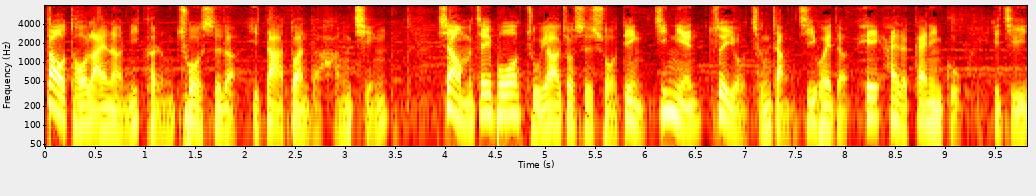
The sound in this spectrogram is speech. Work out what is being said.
到头来呢，你可能错失了一大段的行情。像我们这一波，主要就是锁定今年最有成长机会的 AI 的概念股以及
